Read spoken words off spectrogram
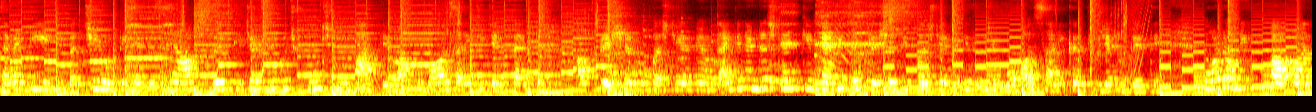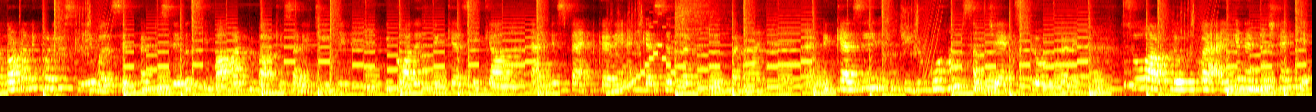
सेवेंटी एटी बच्चे होते हैं, जिसमें आप बहुत सारी चीज़ें इनफैक्ट आप फ्रेशर हो फ़र्स्ट ईयर में आई कैन अंडरस्टैंड कि मैं भी जब फ्रेशर थी फ़र्स्ट ईयर में थी तो मुझे बहुत सारी कन्फ्यूज़न होते थे। Not only not only for your syllabus in fact syllabus के बाहर भी बाकी सारी चीज़ें कि कॉलेज में कैसे क्या टाइम स्पेंड करें एंड कैसे अपना रूटीन बनाएँ एंड कैसे चीज़ों को हम समझें एक्सप्लोर करें। सो so, आप लोगों का आई कैन अंडरस्टैंड कि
